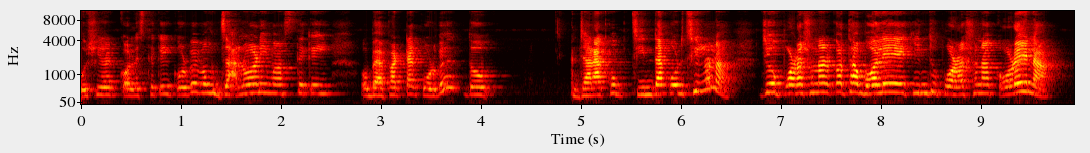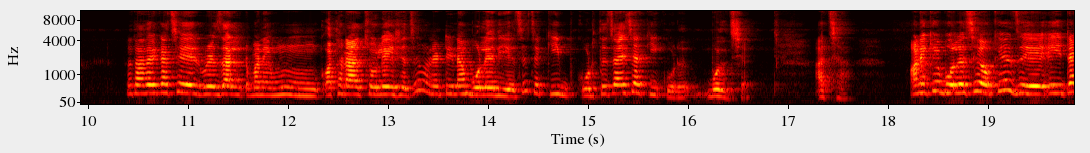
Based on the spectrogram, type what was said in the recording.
বসিরহাট কলেজ থেকেই করবে এবং জানুয়ারি মাস থেকেই ও ব্যাপারটা করবে। তো যারা খুব চিন্তা করছিল না যে ও পড়াশোনার কথা বলে কিন্তু পড়াশোনা করে না, তো তাদের কাছে রেজাল্ট মানে কথাটা চলে এসেছে। মানে টিনা বলে দিয়েছে যে কি করতে চাইছে আর কী করে বলছে। আচ্ছা অনেকে বলেছে ওকে যে এইটা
